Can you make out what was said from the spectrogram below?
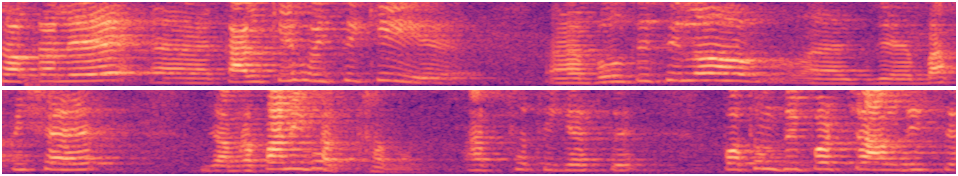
সকালে কালকে হয়েছে কি বলতেছিল যে বাপ্পি সাহেব যে আমরা পানি ভাত খাব। আচ্ছা ঠিক আছে। প্রথম দুই পর চাল দিছে,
